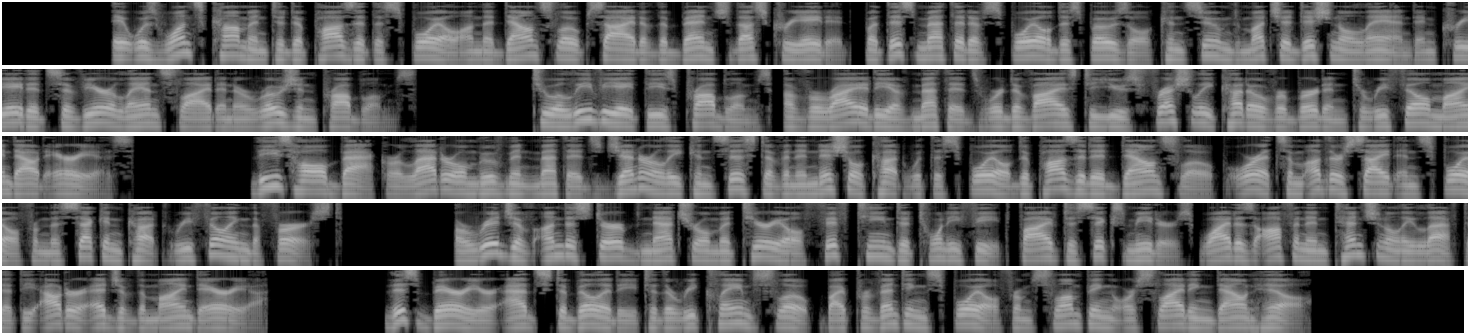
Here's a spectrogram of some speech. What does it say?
It was once common to deposit the spoil on the downslope side of the bench thus created, but this method of spoil disposal consumed much additional land and created severe landslide and erosion problems. To alleviate these problems, a variety of methods were devised to use freshly cut overburden to refill mined-out areas. These haul-back or lateral movement methods generally consist of an initial cut with the spoil deposited downslope or at some other site and spoil from the second cut refilling the first. A ridge of undisturbed natural material 15 to 20 feet 5 to 6 meters wide is often intentionally left at the outer edge of the mined area. This barrier adds stability to the reclaimed slope by preventing spoil from slumping or sliding downhill.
